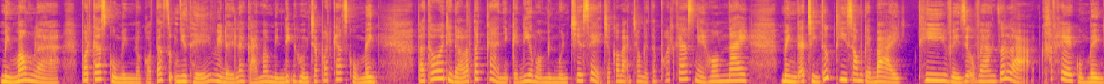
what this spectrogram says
mình mong là podcast của mình nó có tác dụng như thế, vì đấy là cái mà mình định hướng cho podcast của mình. Và thôi thì đó là tất cả những cái điều mà mình muốn chia sẻ cho các bạn trong cái tập podcast ngày hôm nay. Mình đã chính thức thi xong cái bài thi về rượu vang rất là khắt khe của mình.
